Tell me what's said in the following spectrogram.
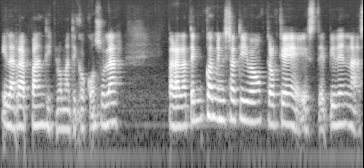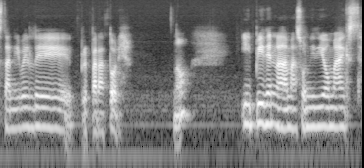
y la rama diplomático-consular. Para la técnico-administrativa creo que este, piden hasta nivel de preparatoria, ¿no? Y piden nada más un idioma extra,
